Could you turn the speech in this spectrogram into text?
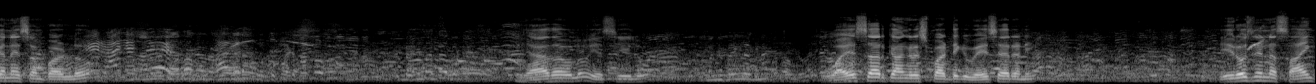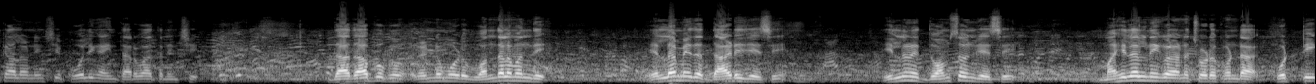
చిన్నగనేశంపాడులో యాదవులు ఎస్సీలు. వైఎస్ఆర్ కాంగ్రెస్ పార్టీకి వేశారని. ఈరోజు నిన్న సాయంకాలం నుంచి పోలింగ్ అయిన తర్వాత నుంచి దాదాపు రెండు మూడు వందల మంది ఇళ్ళ మీద దాడి చేసి ఇల్లుని ధ్వంసం చేసి మహిళల్ని కూడా చూడకుండా కొట్టి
